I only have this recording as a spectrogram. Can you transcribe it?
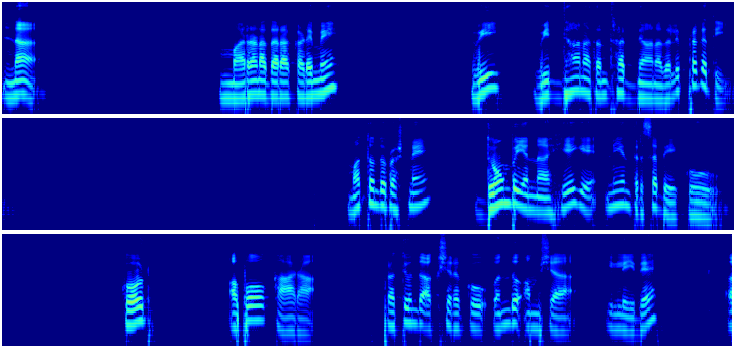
ನ ಮರಣ ದರ ಕಡಿಮೆ. ವಿ, ವಿಜ್ಞಾನ ತಂತ್ರಜ್ಞಾನದಲ್ಲಿ ಪ್ರಗತಿ. ಮತ್ತೊಂದು ಪ್ರಶ್ನೆ, ದೋಂಬೆಯನ್ನು ಹೇಗೆ ನಿಯಂತ್ರಿಸಬೇಕು? ಕೋಡ್, ಅಪೋಕಾರ. ಪ್ರತಿಯೊಂದು ಅಕ್ಷರಕ್ಕೂ ಒಂದು ಅಂಶ ಇಲ್ಲಿ ಇದೆ. ಅ,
